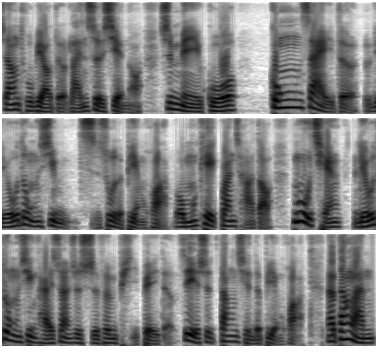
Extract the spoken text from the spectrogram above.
这张图表的蓝色线哦，是美国公债的流动性指数的变化，我们可以观察到，目前流动性还算是十分疲惫的，这也是当前的变化。那当然，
